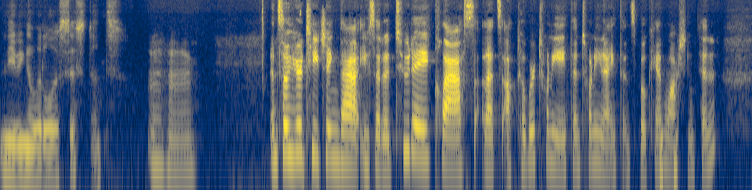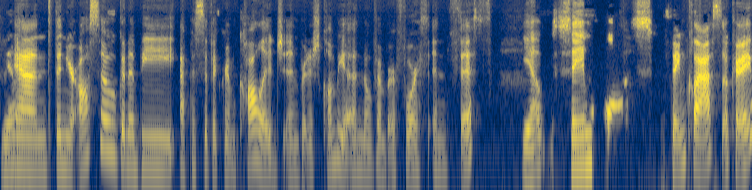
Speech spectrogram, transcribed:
needing a little assistance. Mm-hmm. And so you're teaching that you said a two day class that's October 28th and 29th in Spokane, mm-hmm. Washington. Yep. And then you're also going to be at Pacific Rim College in British Columbia, November 4th and 5th. Yep, same class. Same class, okay.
